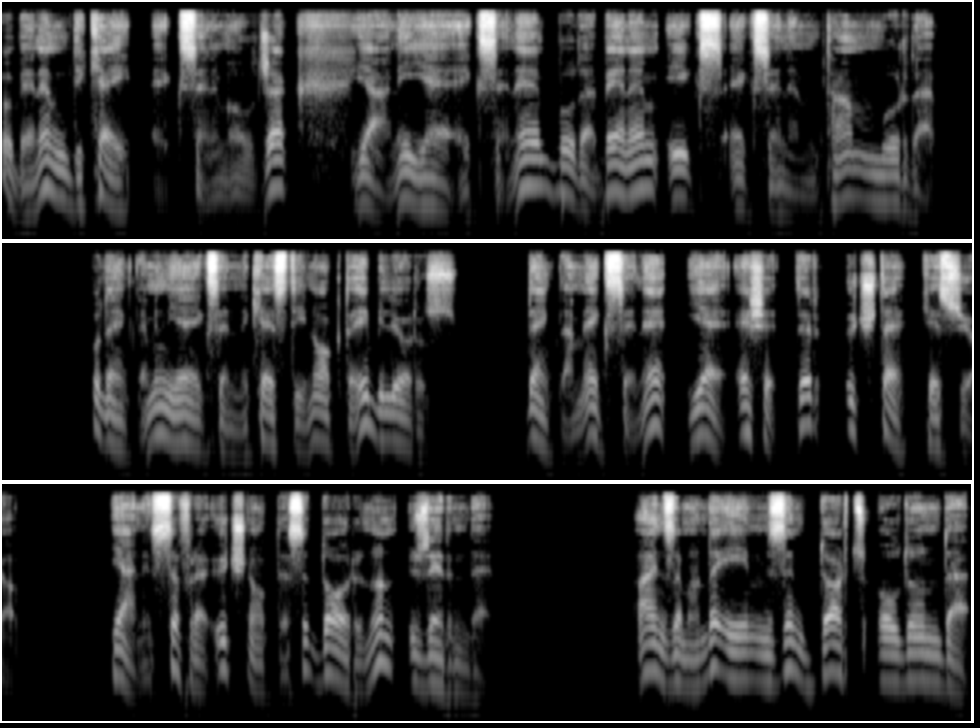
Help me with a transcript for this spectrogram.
Bu benim dikey eksenim olacak, yani y ekseni, bu da benim x eksenim, tam burada. Bu denklemin y eksenini kestiği noktayı biliyoruz. Denklem ekseni y eşittir 3'te kesiyor. Yani 0'a 3 noktası doğrunun üzerinde. Aynı zamanda eğimimizin 4 olduğunu da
